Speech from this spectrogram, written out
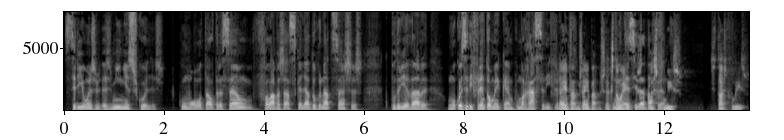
seriam as, as minhas escolhas. Com uma ou outra alteração, falava já se calhar do Renato Sanches, que poderia dar uma coisa diferente ao meio campo, uma raça Já aí diferente. vamos, já aí vamos. A questão é: estás diferente. feliz? Estás feliz?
